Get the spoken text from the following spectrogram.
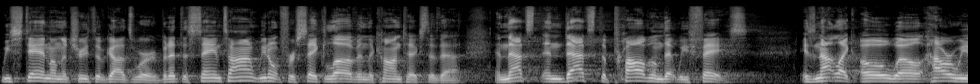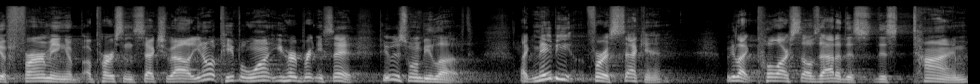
We stand on the truth of God's word. But at the same time, we don't forsake love in the context of that. And that's, and that's the problem that we face is not like, oh, well, how are we affirming a, a, person's sexuality? You know what people want? You heard Brittany say it. People just want to be loved. Like maybe for a second, we like pull ourselves out of this, this time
